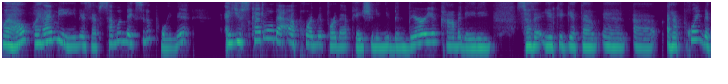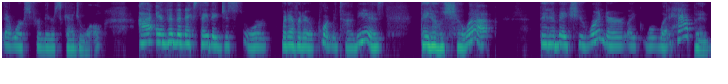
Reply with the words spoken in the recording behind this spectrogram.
Well, what I mean is if someone makes an appointment and you schedule that appointment for that patient and you've been very accommodating so that you could get them in uh, an appointment that works for their schedule. Uh, and then the next day they just, or whatever their appointment time is, they don't show up, then it makes you wonder, like, well, what happened?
